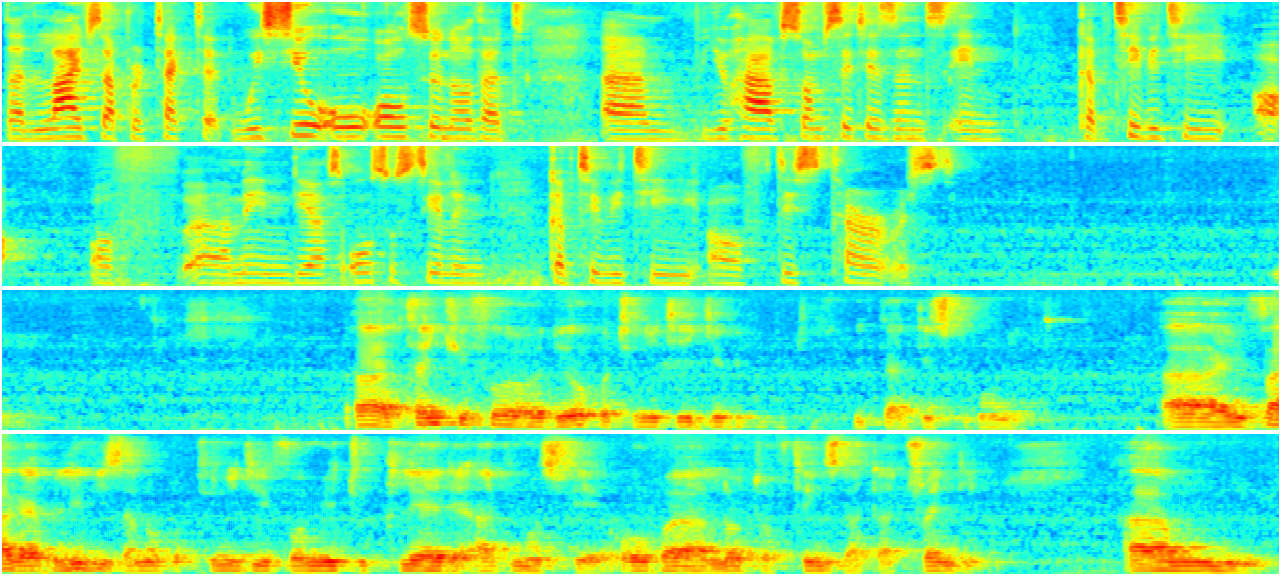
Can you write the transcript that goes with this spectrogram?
that lives are protected? We still also know that um, you have some citizens in captivity of, uh, I mean, they are also still in captivity of these terrorists. Uh, thank you for the opportunity given to speak at this moment. Uh, in fact, I believe it's an opportunity for me to clear the atmosphere over a lot of things that are trending. Um,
